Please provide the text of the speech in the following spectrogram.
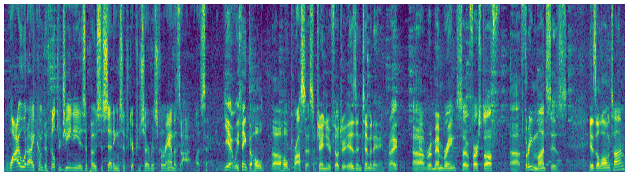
why would I come to Filter Genie as opposed to setting a subscription service for Amazon? Let's say. Yeah, we think the whole the whole process of changing your filter is intimidating, right? Uh, remembering. So first off, uh, three months is is a long time,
